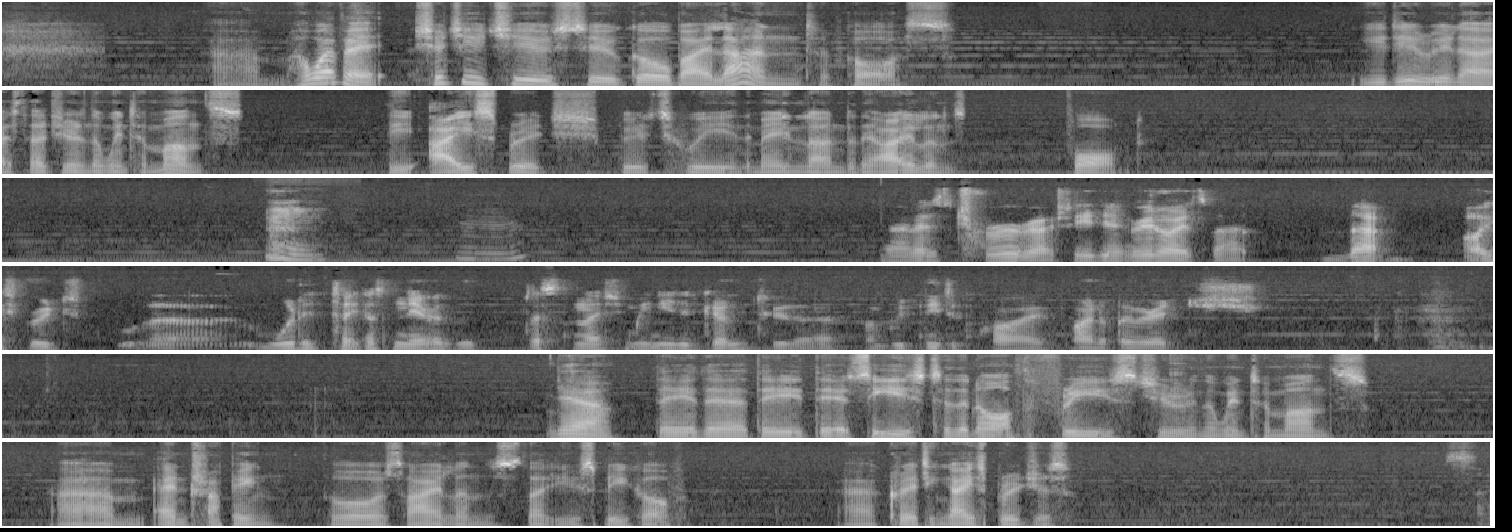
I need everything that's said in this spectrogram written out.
Um, however, should you choose to go by land, of course, you do realize that during the winter months, the ice bridge between the mainland and the islands formed. Hmm. No, that's true. Actually, I didn't realise that that ice bridge uh, would it take us nearer the destination we need to go to there, and we need to fi- find a bridge. Yeah, the the the the seas to the north freeze during the winter months, um, entrapping those islands that you speak of, uh, creating ice bridges. So,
